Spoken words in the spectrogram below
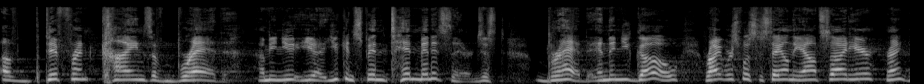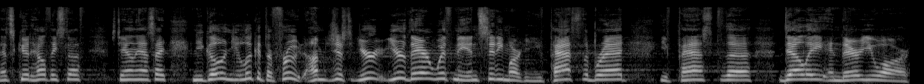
of different kinds of bread. I mean, you, you, you can spend 10 minutes there just bread. And then you go, right? We're supposed to stay on the outside here, right? That's good, healthy stuff. Stay on the outside. And you go and you look at the fruit. I'm just, you're, you're there with me in City Market. You've passed the bread, you've passed the deli, and there you are.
